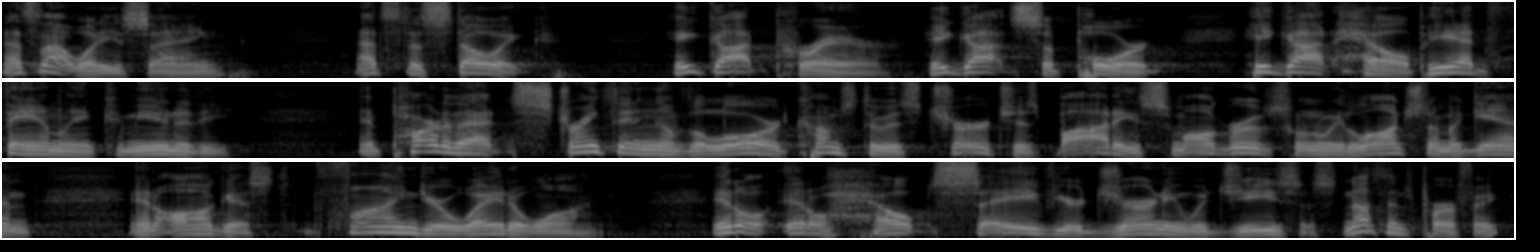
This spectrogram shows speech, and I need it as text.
That's not what he's saying. That's the Stoic. He got prayer, he got support, he got help, he had family and community. And part of that strengthening of the Lord comes through his church, his body, small groups when we launch them again in August. Find your way to one. It'll, it'll help save your journey with Jesus. Nothing's perfect.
